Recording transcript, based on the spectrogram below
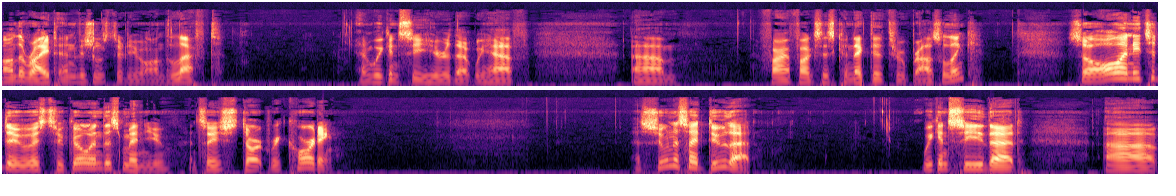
on the right and Visual Studio on the left. And we can see here that we have um, Firefox is connected through browser link. So all I need to do is to go in this menu and say start recording. As soon as I do that, we can see that uh,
